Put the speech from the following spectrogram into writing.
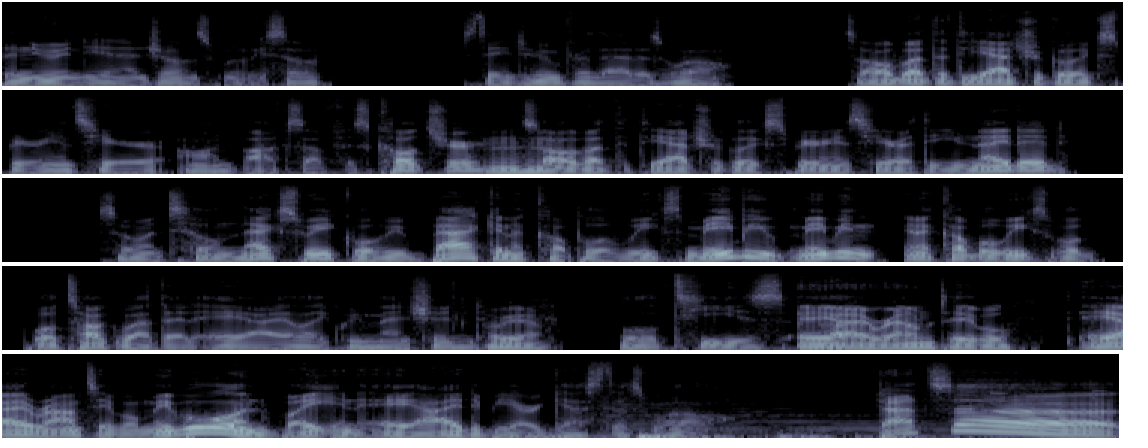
The new Indiana Jones movie. So stay tuned for that as well. It's all about the theatrical experience here on Box Office Culture. It's Mhm. all about the theatrical experience here at the United. So until next week, we'll be back in a couple of weeks. Maybe maybe in a couple of weeks we'll we'll talk about that AI like we mentioned. oh yeah. little tease AI roundtable. AI roundtable. Maybe we'll invite an AI to be our guest as well. That's uh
